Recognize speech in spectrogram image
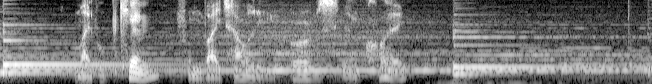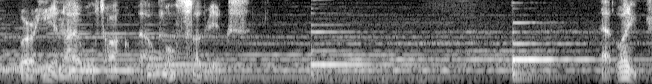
Michael King from Vitality Herbs and Clay, where he and I will talk about both subjects at length.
